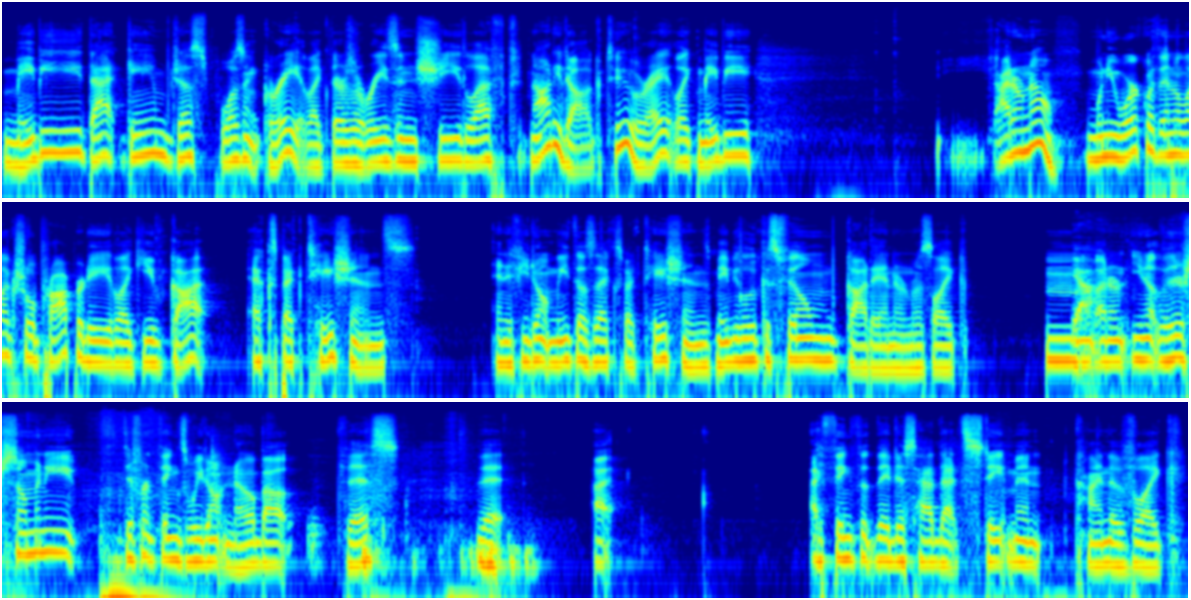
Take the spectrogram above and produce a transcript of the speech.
maybe that game just wasn't great. Like there's a reason she left Naughty Dog too, right? Like maybe I don't know. When you work with intellectual property, like you've got expectations, and if you don't meet those expectations, maybe Lucasfilm got in and was like, mm, Yeah. I don't. You know, there's so many different things we don't know about this that I I think that they just had that statement kind of like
